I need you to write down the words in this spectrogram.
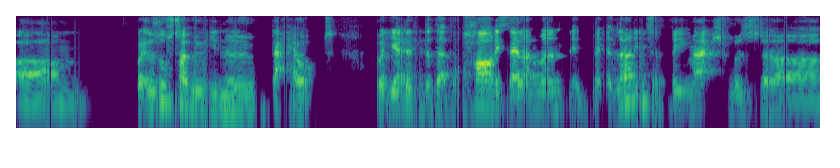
Um, but it was also who you knew that helped. But yeah, the, the, the hardest element, learning to beat match was, uh,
